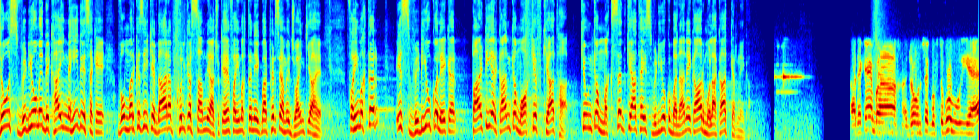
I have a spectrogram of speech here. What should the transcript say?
जो उस वीडियो में दिखाई नहीं दे सके, वो मरकजी किरदार अब खुलकर सामने आ चुके हैं। फ़हीम अख्तर ने एक बार फिर से हमें ज्वाइन किया है। फ़हीम अख्तर, इस वीडियो को लेकर पार्टी अरकान का मौकफ क्या था? कि उनका मकसद क्या था इस वीडियो को बनाने का और मुलाकात करने का? देखें जो उनसे गुफ्तगु हुई है,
